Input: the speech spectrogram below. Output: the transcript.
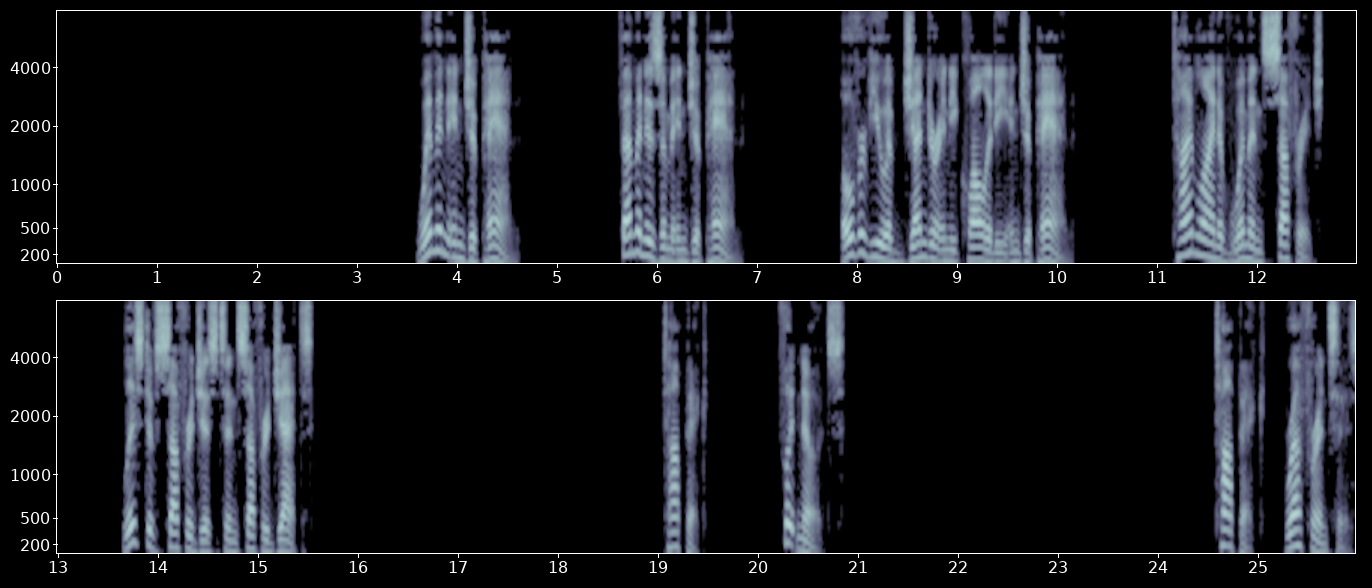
Women in Japan Feminism in Japan Overview of gender inequality in Japan Timeline of women's suffrage List of suffragists and suffragettes Topic. Footnotes Topic. References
